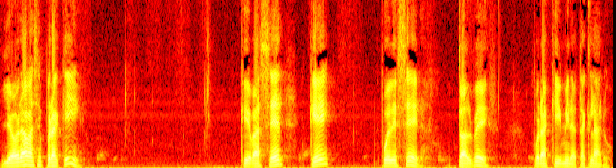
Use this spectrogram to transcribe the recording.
Y ahora va a ser por aquí. Que va a ser que puede ser, tal vez. Por aquí, mira, está claro.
